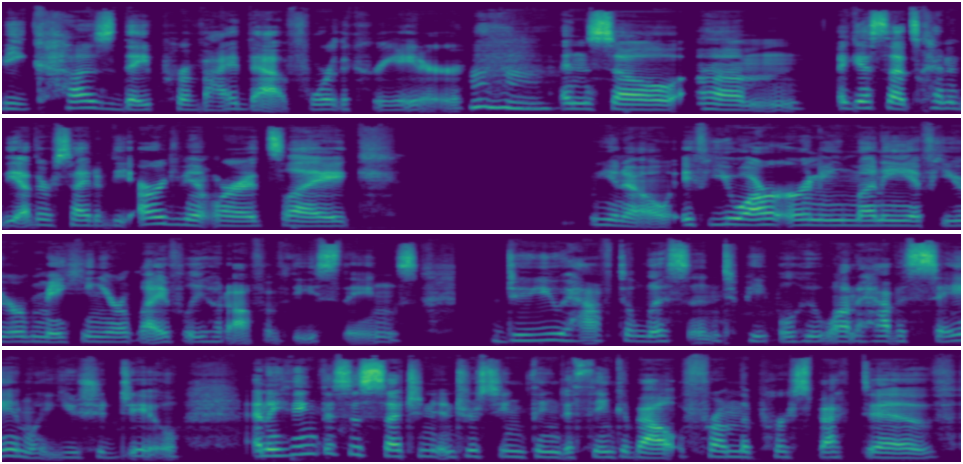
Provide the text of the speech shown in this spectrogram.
because they provide that for the creator Mhm. and so um I guess that's kind of the other side of the argument where it's like you know, if you are earning money, if you're making your livelihood off of these things, do you have to listen to people who want to have a say in what you should do? And I think this is such an interesting thing to think about from the perspective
